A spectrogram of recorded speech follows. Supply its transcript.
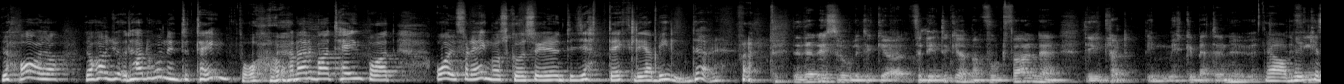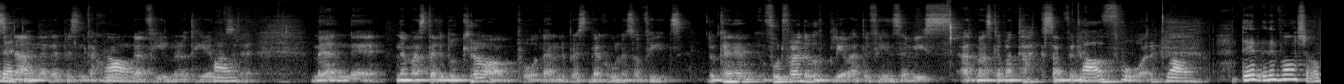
Jaha, jag har, det hade hon inte tänkt på. Han hade bara tänkt på att oj, för en gångs skull så är det inte jätteäckliga bilder. Det där är så roligt tycker jag, för det tycker jag att man fortfarande, det är ju klart, det är mycket bättre nu. Ja, det mycket finns bättre. en annan representation Ja. av filmer och tv Ja. och sådär. Men eh, när man ställer då krav på den representationen som finns, då kan jag fortfarande uppleva att det finns en viss, att man ska vara tacksam för det Ja. man får. Ja, det, det var så.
